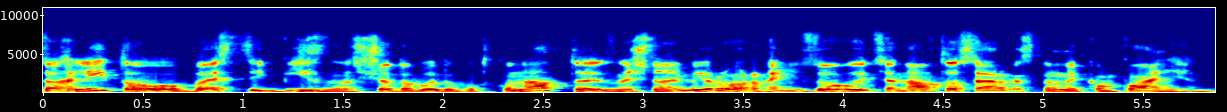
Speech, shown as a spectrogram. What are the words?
взагалі-то весь цей бізнес щодо видобутку нафти значною мірою організовується нафтосервісними компаніями.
